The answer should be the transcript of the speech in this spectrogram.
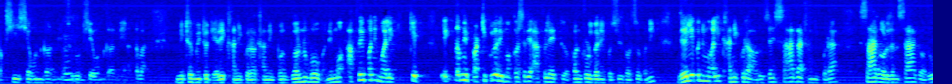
रक्सी सेवन गर्ने चुरुट सेवन गर्ने अथवा मिठो मिठो धेरै खानेकुरा खाने गर्नुभयो भने म आफै पनि मैले के एकदमै पर्टिकुलरली म कसरी आफूलाई कन्ट्रोल गर्ने कोसिस गर्छु भने जहिले पनि म अलिक खानेकुराहरू चाहिँ सादा खानेकुरा सागहरू झन् सागहरू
